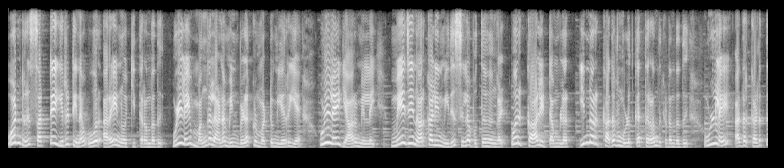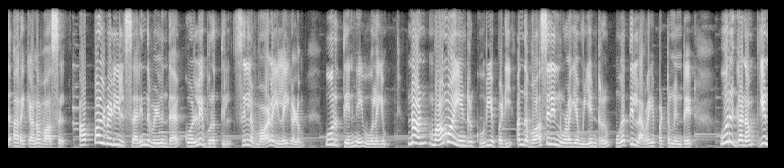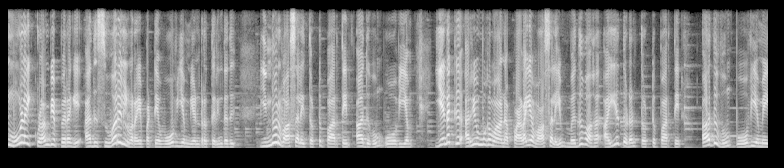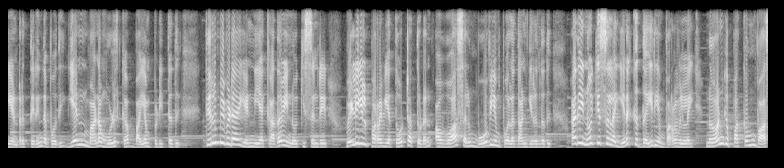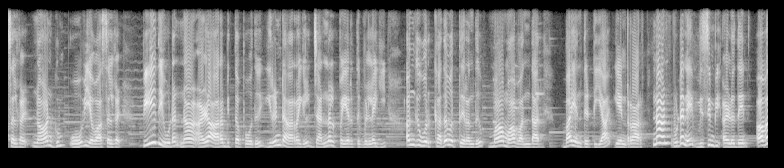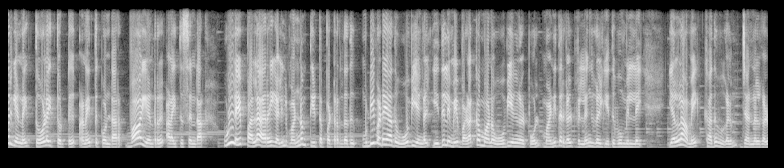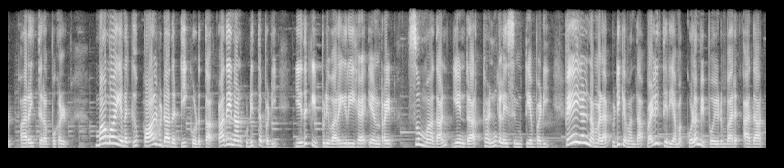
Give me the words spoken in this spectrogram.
ஒன்று சட்டை இருட்டின ஓர் அறையை நோக்கி திறந்தது. உள்ளே மங்கலான மின் விளக்கு மட்டும் எரிய உள்ளே யாரும் இல்லை. மேஜை நாற்காலின் மீது சில புத்தகங்கள் ஒரு காலி டம்ளர் இன்னொரு கதவு முழுக்க திறந்து கிடந்தது. உள்ளே அதற்கடுத்து அறைக்கான வாசல். அப்பால் வெளியில் சரிந்து விழுந்த கொல்லைபுறத்தில் சில வாழை இலைகளும் ஒரு தென்னை ஓலையும். நான் மாமா என்று கூவியபடி அந்த வாசலில் நுழைய முயன்று முகத்தில் அறையப்பட்டு நின்றேன். ஒரு கணம் என் மூளை குழம்பிய பிறகே அது சுவரில் வரையப்பட்ட ஓவியம் என்று தெரிந்தது. இன்னொரு வாசலை தொட்டு பார்த்தேன் அதுவும் ஓவியம். எனக்கு அறிமுகமான பழைய வாசலையும் மெதுவாக ஐயத்துடன் தொட்டு பார்த்தேன். அதுவும் ஓவியமே என்று தெரிந்தபோது என் மனம் முழுக்க பயம் பிடித்தது. திரும்பிவிட எண்ணிய கதவை நோக்கி சென்றேன். வெளியில் பரவிய தோற்றத்துடன் அவ்வாசலும் ஓவியம் போலதான் இருந்தது. அதை நோக்கி செல்ல எனக்கு தைரியம் வரவில்லை. நான்கு பக்கம் வாசல்கள் நான்கும் ஓவிய வாசல்கள். பீதியுடன் நான் அழ ஆரம்பித்த போது இரண்டு அறையில் ஜன்னல் பெயர்த்து விலகி அங்கு ஒரு கதவு திறந்து மாமா வந்தார். பயந்துட்டியா? என்றார். நான் உடனே விசும்பி அழுதேன். அவர் என்னை தோளை தொட்டு அணைத்து கொண்டார். வா என்று அழைத்து சென்றார். உள்ளே பல அறைகளில் வண்ணம் தீட்டப்பட்டிருந்தது. முடிவடையாத ஓவியங்கள் எதிலுமே வழக்கமான ஓவியங்கள் போல் மனிதர்கள் விலங்குகள் எதுவும் இல்லை எல்லாமே கதவுகளும் ஜன்னல்களும் அறை திறப்புகள். மாமா எனக்கு பால் விடாத டீ கொடுத்தார். அதை நான் குடித்தபடி எதுக்கு இப்படி வரைகிறீக? என்றேன். சும்மாதான் என்றார் கண்களை சிமிட்டியபடி. பேய்கள் நம்மளை பிடிக்க வந்தா வழி தெரியாம குழம்பி போயிடும் பாரு அதான்.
